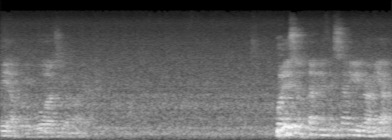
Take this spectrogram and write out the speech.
era porque pudo haber no era. Por eso es tan necesario irradiar,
